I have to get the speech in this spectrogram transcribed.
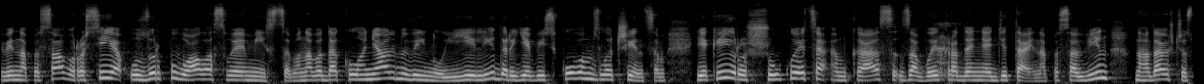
Він написав: Росія узурпувала своє місце. Вона веде колоніальну війну. Її лідер є військовим злочинцем, який розшукується МКС за викрадення дітей. Написав він. Нагадаю, що з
